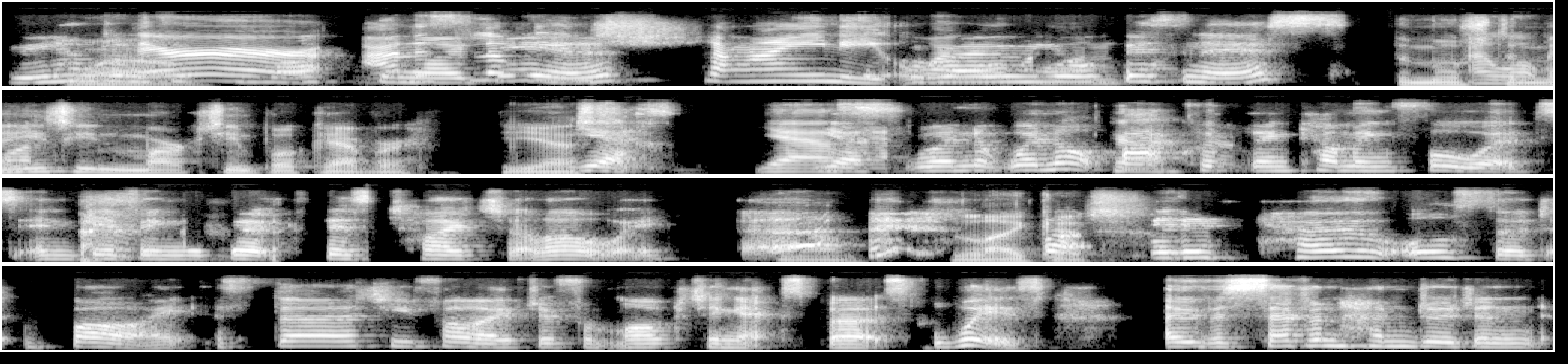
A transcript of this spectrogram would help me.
300 wow. there and it's lovely and shiny. Oh, grow your one. business. The most amazing one. marketing book ever. Yes. Yes. Yes. Yes. We're not, we're not backwards and coming forwards in giving the book this title, are we? No, like it. It is co-authored by 35 different marketing experts with over 700 and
